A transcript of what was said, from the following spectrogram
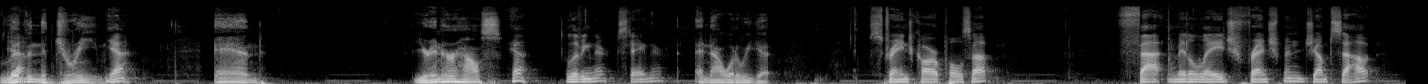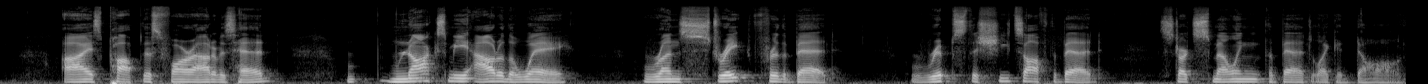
living the dream. Yeah, And you're in her house. yeah, living there, staying there. And now what do we get? Strange car pulls up. Fat middle aged Frenchman jumps out. Eyes pop this far out of his head. r- Knocks me out of the way. Runs straight for the bed. Rips the sheets off the bed. Starts smelling the bed like a dog.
